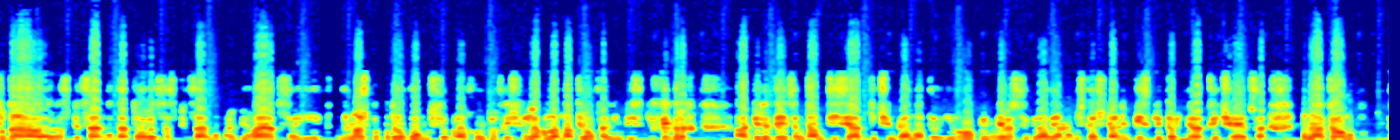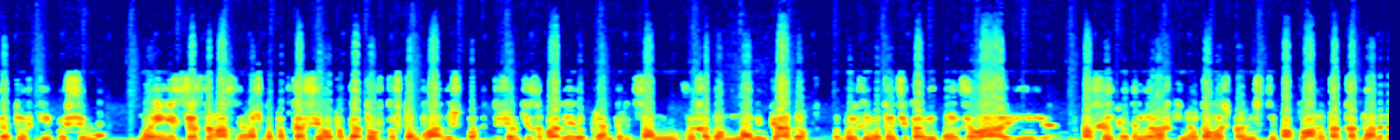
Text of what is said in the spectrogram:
Туда специально готовятся, специально пробиваются, и немножко по-другому все проходит. Вот лично я была на трех Олимпийских играх, а перед этим там десятки чемпионатов Европы и мира сыграл. Я могу сказать, что Олимпийский турнир отличается по накалу, по подготовке и по всему. Ну и, естественно, нас немножко подкосила подготовка в том плане, что девчонки заболели прямо перед самым выходом на Олимпиаду. Были вот эти ковидные дела, и последние тренировки не удалось провести по плану так, как надо.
